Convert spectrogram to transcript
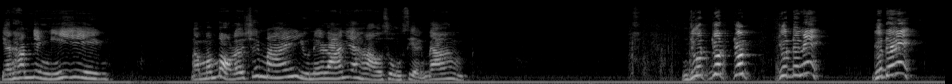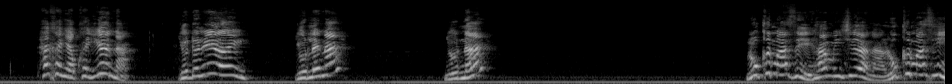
อย่าทำอย่างนี้อีก มามาบอกแล้วใช่ไหมอยู่ในร้านอย่าเห่าส่งเสียงดัง หยุดหยุดหยุดหยุดเดี๋ยวนี้หยุดเดี๋ยวนี้ ถ้าขยับขยื่นน่ะ หยุดเดี๋ยวนี้เลย หยุดเลยนะ หยุดนะ ลุกขึ้นมาสิ ถ้าไม่เชื่อน่ะลุกขึ้นมาสิ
